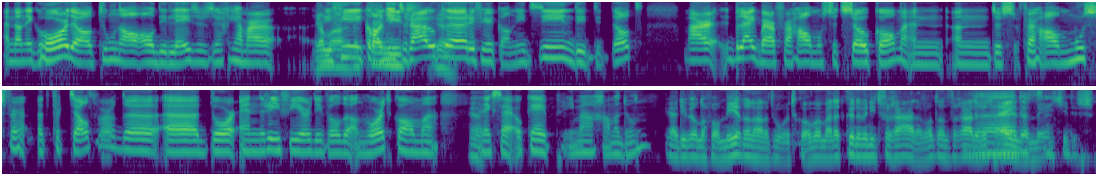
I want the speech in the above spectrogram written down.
En dan ik hoorde al toen al, al die lezers zeggen, ja, maar Ja, rivier kan, kan niet niet, ruiken, ja. rivier kan niet zien, dit, dit, dat. Maar blijkbaar verhaal moest het zo komen. En, en dus het verhaal moest ver- het verteld worden eh, door een rivier die wilde aan woord komen. Ja. En ik zei, oké, prima, gaan we doen. Ja, die wil nog wel meer dan aan het woord komen, maar dat kunnen we niet verraden, want dan verraden we het Nee, einde dat- een beetje. Dus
